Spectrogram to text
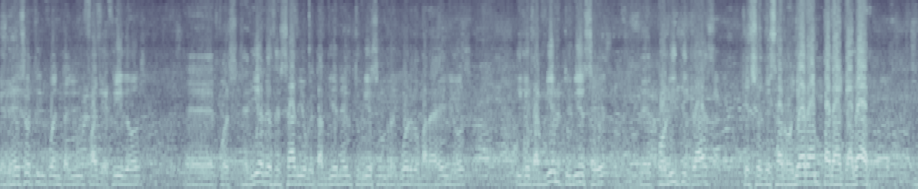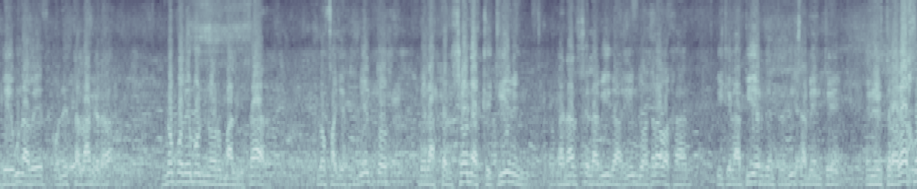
que de esos 51 fallecidos, eh, pues sería necesario que también él tuviese un recuerdo para ellos y que también tuviese eh, políticas que se desarrollaran para acabar de una vez con esta lacra. No podemos normalizar los fallecimientos de las personas que quieren ganarse la vida yendo a trabajar y que la pierden precisamente en el trabajo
